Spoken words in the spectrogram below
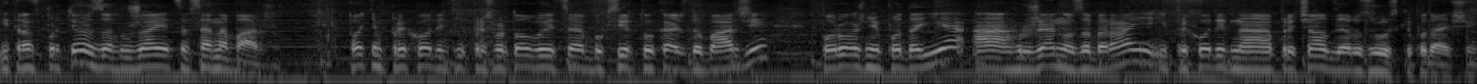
і транспортер загружає це все на баржу. Потім приходить, пришвартовується буксир толкач до баржі, порожню подає, а гружену забирає і приходить на причал для розгрузки подальшої.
